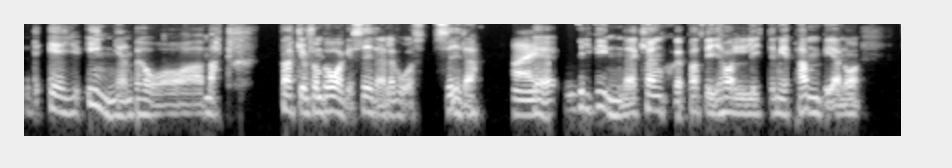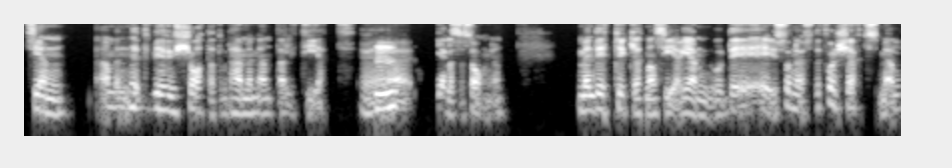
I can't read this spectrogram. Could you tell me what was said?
Det är ju ingen bra match, varken från Brages sida eller vår sida. Nej. Eh, vi vinner kanske på att vi har lite mer pannben och sen, ja men vi har ju tjatat om det här med mentalitet eh, mm. hela säsongen. Men det tycker jag att man ser igen och det är ju så Öster får en käftsmäll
